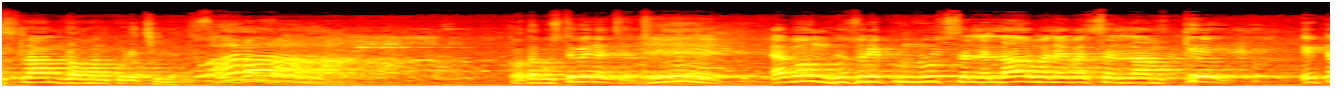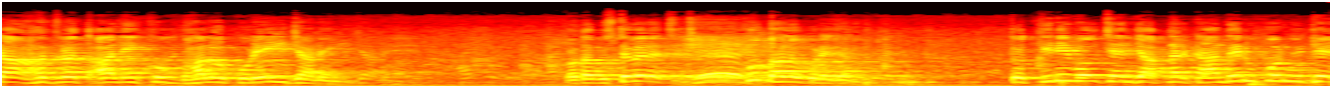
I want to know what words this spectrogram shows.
ইসলাম গ্রহণ করেছিলেন। কথা বুঝতে পেরেছেন? এবং হুজুরে পুনুস সাল্লামকে এটা হজরত আলী খুব ভালো করেই জানেন। কথা বুঝতে পেরেছে খুব ভালো করে জানেন। তো তিনি বলছেন যে আপনার কাঁধের উপর উঠে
